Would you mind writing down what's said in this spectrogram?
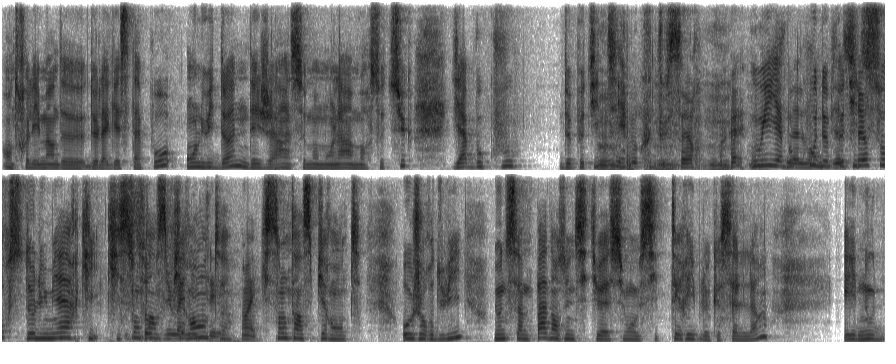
entre les mains de, de, la Gestapo, on lui donne déjà à ce moment-là un morceau de sucre. Il y a beaucoup de petites. Il y a beaucoup de douceur. Oui, il y a beaucoup de petites sources de lumière qui, qui sont inspirantes. Qui sont inspirantes. Aujourd'hui, nous ne sommes pas dans une situation aussi terrible que celle-là, et nous,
